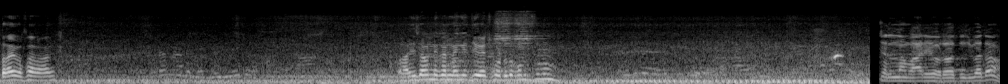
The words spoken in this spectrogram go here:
ड्राइवर साहब आगे भाई साहब निकलने की जगह छोड़ दो कम से कम चलना भारी हो रहा तुझ बताओ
